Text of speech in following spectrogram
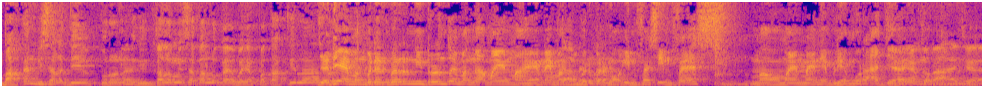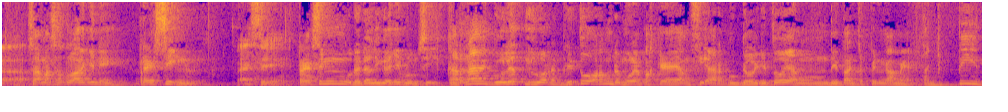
Bahkan bisa lebih turun lagi. Kalau misalkan lu kayak banyak petakilan. Jadi emang bener-bener nih drone tuh emang nggak main-main, emang bener-bener mau invest invest, mau main-main ya beli yang murah aja Beli yang gitu murah kan. aja. Sama satu lagi nih, racing. Racing. Racing udah ada liganya belum sih? Karena gue lihat di luar negeri tuh orang udah mulai pakai yang VR Google gitu yang ditancepin kamera, tancepin,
